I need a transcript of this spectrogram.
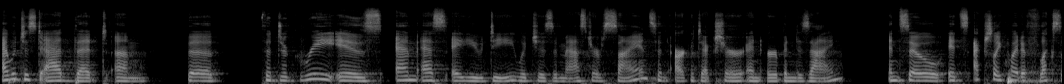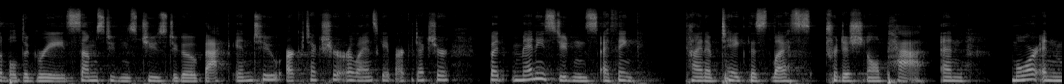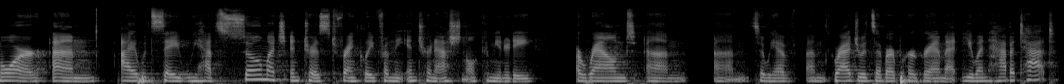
I would just add that um, the the degree is MSAUD, which is a Master of Science in Architecture and Urban Design. And so it's actually quite a flexible degree. Some students choose to go back into architecture or landscape architecture, but many students, I think, kind of take this less traditional path. And more and more, um, I would say we have so much interest, frankly, from the international community around. Um, so we have um, graduates of our program at UN Habitat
